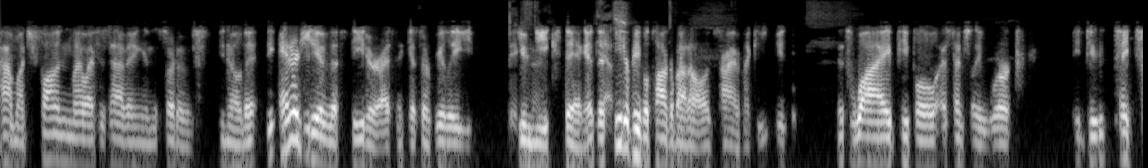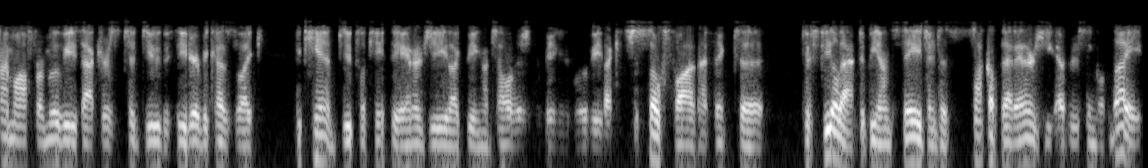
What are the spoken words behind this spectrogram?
how much fun my wife was having, and sort of you know the the energy of the theater. I think is a really Big unique thing. The Yes. theater people talk about it all the time. Like it, it's why people essentially work, they do take time off for movies actors to do the theater because like you can't duplicate the energy like being on television or being in a movie. Like it's just so fun. I think to to feel that, to be on stage and to suck up that energy every single night.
